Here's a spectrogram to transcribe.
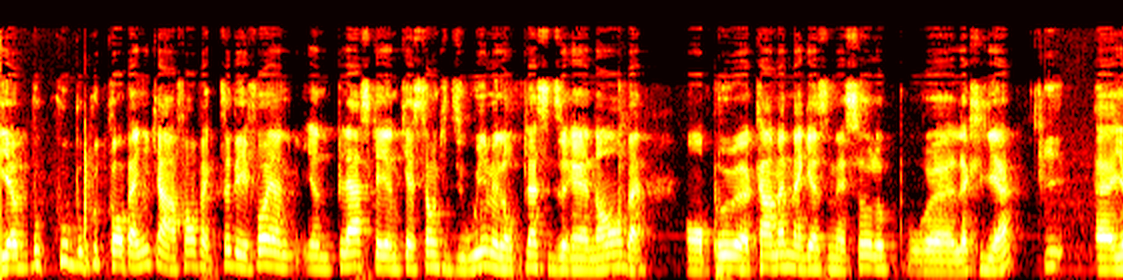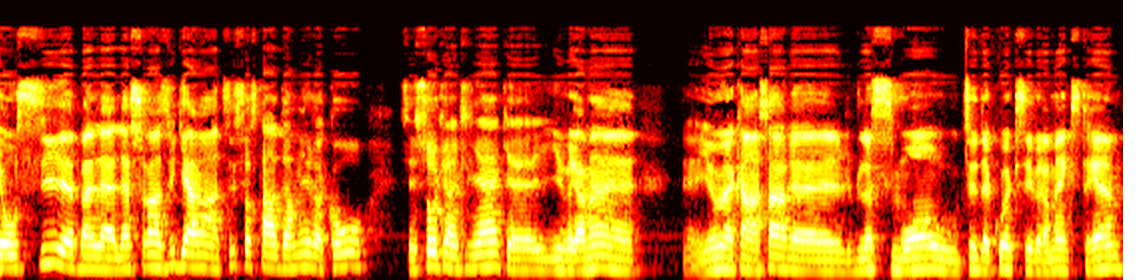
Il y a beaucoup, beaucoup de compagnies qui en font. Fait que, tu sais, des fois, il y, a une, place qu'il y a une question qui dit oui, mais l'autre place, il dirait non. Ben, on peut euh, quand même magasiner ça là, pour euh, le client. Puis, euh, il y a aussi ben, l'assurance vie garantie. Ça, c'est en dernier recours. C'est sûr qu'un client qui est vraiment euh, il a eu un cancer euh, là six mois ou de quoi que c'est vraiment extrême,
